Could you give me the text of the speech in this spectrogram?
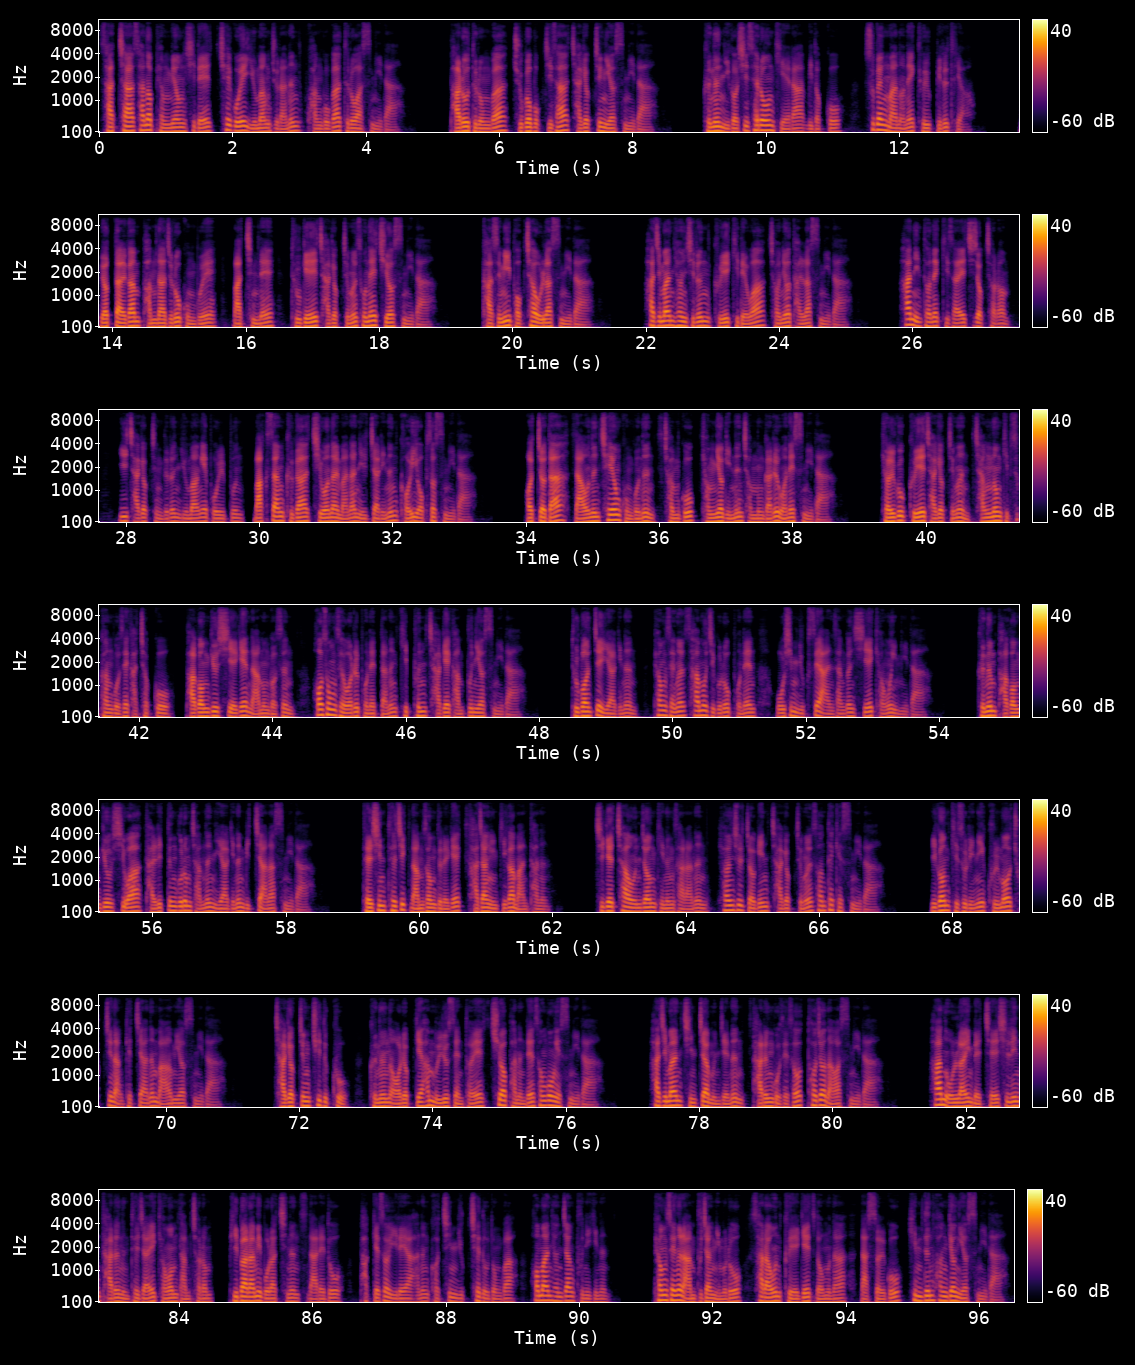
4차 산업혁명 시대의 최고의 유망주라는 광고가 들어왔습니다. 바로 드론과 주거복지사 자격증이었습니다. 그는 이것이 새로운 기회라 믿었고 수백만 원의 교육비를 들여 몇 달간 밤낮으로 공부해 마침내 두 개의 자격증을 손에 쥐었습니다. 가슴이 벅차 올랐습니다. 하지만 현실은 그의 기대와 전혀 달랐습니다. 한 인터넷 기사의 지적처럼 이 자격증들은 유망해 보일 뿐 막상 그가 지원할 만한 일자리는 거의 없었습니다. 어쩌다 나오는 채용 공고는 전국 경력 있는 전문가를 원했습니다. 결국 그의 자격증은 장롱 깊숙한 곳에 갇혔고 박원규 씨에게 남은 것은 허송 세월을 보냈다는 깊은 자괴감뿐이었습니다. 두 번째 이야기는 평생을 사무직으로 보낸 56세 안상근 씨의 경우입니다. 그는 박원규 씨와 달리 뜬구름 잡는 이야기는 믿지 않았습니다. 대신 퇴직 남성들에게 가장 인기가 많다는 지게차 운전 기능사라는 현실적인 자격증을 선택했습니다. 이건 기술인이 굶어 죽진 않겠지 하는 마음이었습니다. 자격증 취득 후 그는 어렵게 한 물류센터에 취업하는 데 성공했습니다. 하지만 진짜 문제는 다른 곳에서 터져 나왔습니다. 한 온라인 매체에 실린 다른 은퇴자의 경험담처럼 비바람이 몰아치는 날에도 밖에서 일해야 하는 거친 육체 노동과 험한 현장 분위기는 평생을 안 부장님으로 살아온 그에게 너무나 낯설고 힘든 환경이었습니다.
